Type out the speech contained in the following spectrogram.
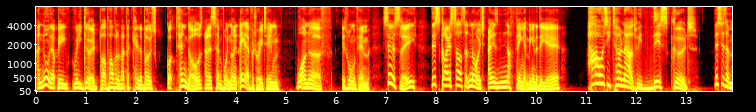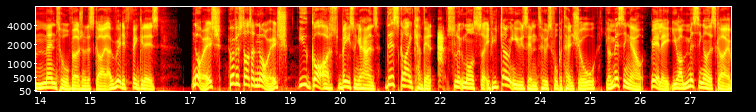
and normally that'd be really good, but apart from the fact that Caleb Bo's got 10 goals and a 7.98 average rating, what on earth is wrong with him? Seriously, this guy starts at Norwich and is nothing at the beginning of the year. How has he turned out to be this good? This is a mental version of this guy. I really think it is. Norwich, whoever starts at Norwich you got a beast on your hands. This guy can be an absolute monster. If you don't use him to his full potential, you're missing out. Really, you are missing out on this guy.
